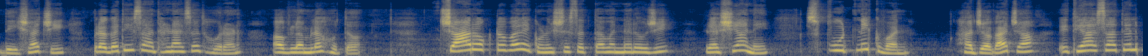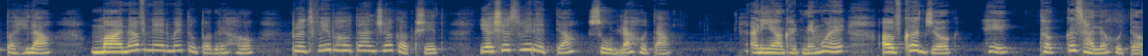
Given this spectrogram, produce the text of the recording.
देशाची प्रगती साधण्याचं धोरण अवलंबलं होतं. चार ऑक्टोबर एकोणीसशे सत्तावन्न रोजी रशियाने स्पुटनिक वन हा जगाच्या इतिहासातील पहिला मानवनिर्मित उपग्रह पृथ्वीभोवतालच्या कक्षेत यशस्वीरित्या सोडला होता. आणि या घटनेमुळे अवखत जग हे थक्क झालं होतं.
